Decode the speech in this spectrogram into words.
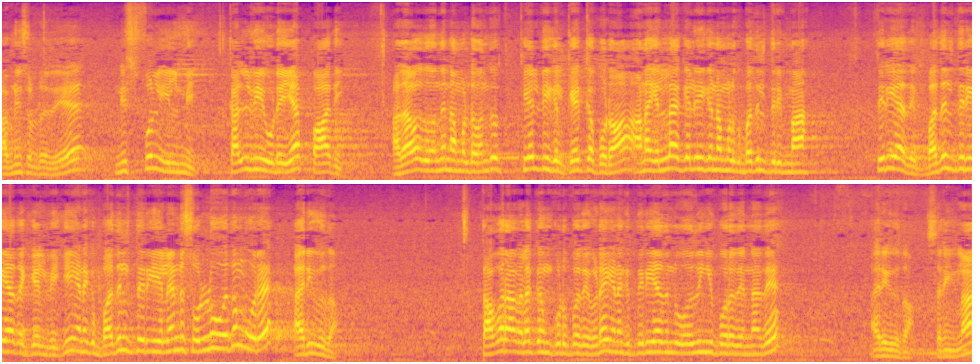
அப்படின்னு சொல்றது. நிஸ்புல் இல்மி கல்வியுடைய பாதி. அதாவது வந்து நம்மள்ட்ட வந்து கேள்விகள் கேட்கப்படும் ஆனால் எல்லா கேள்விக்கும் நம்மளுக்கு பதில் தெரியுமா? தெரியாது. பதில் தெரியாத கேள்விக்கு எனக்கு பதில் தெரியலைன்னு சொல்லுவதும் ஒரு அறிவு தான் தவறாக விளக்கம் கொடுப்பதை விட எனக்கு தெரியாதுன்னு ஒதுங்கி போகிறது என்னது? அறிவு தான் சரிங்களா?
